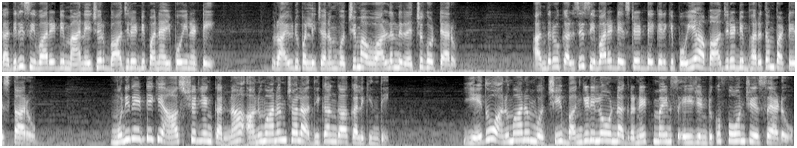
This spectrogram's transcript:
కదిరి శివారెడ్డి మేనేజర్ బాజిరెడ్డి పని అయిపోయినట్టే. రాయుడుపల్లి జనం వచ్చి మా వాళ్ళని రెచ్చగొట్టారు. అందరూ కలిసి శివారెడ్డి ఎస్టేట్ దగ్గరికి పోయి ఆ బాజిరెడ్డి భరతం పట్టేస్తారు. మునిరెడ్డికి ఆశ్చర్యం కన్నా అనుమానం చాలా అధికంగా కలిగింది. ఏదో అనుమానం వచ్చి బంగిడిలో ఉన్న గ్రనైట్ మైన్స్ ఏజెంటుకు ఫోన్ చేశాడు.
